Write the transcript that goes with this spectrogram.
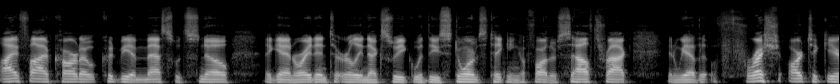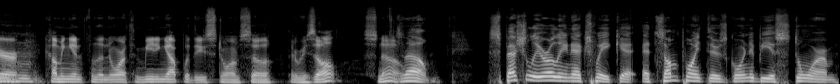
I 5 corridor could be a mess with snow again right into early next week with these storms taking a farther south track. And we have the fresh Arctic air mm-hmm. coming in from the north, meeting up with these storms. So the result snow. Snow. Especially early next week. At some point, there's going to be a storm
